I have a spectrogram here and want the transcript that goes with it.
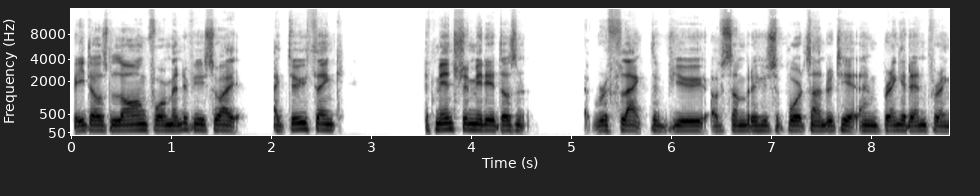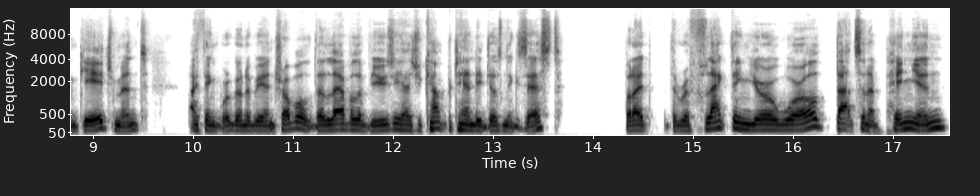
But he does long form interviews. So I, I do think if mainstream media doesn't reflect the view of somebody who supports Andrew Tate and bring it in for engagement, I think we're going to be in trouble. The level of views he has, you can't pretend he doesn't exist. But I, the reflecting your world, that's an opinion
